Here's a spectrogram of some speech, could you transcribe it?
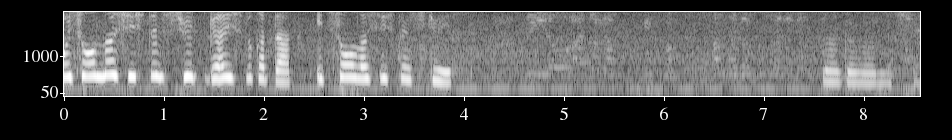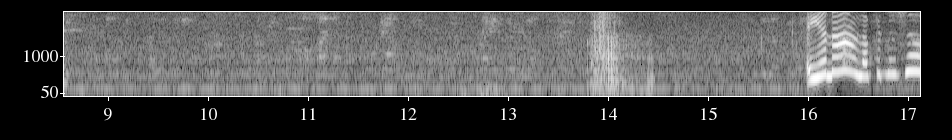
Uy, Solar System Street, guys. Look at that. It's Solar System Street. Nagawa na siya. Ayan na, lapit na siya.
